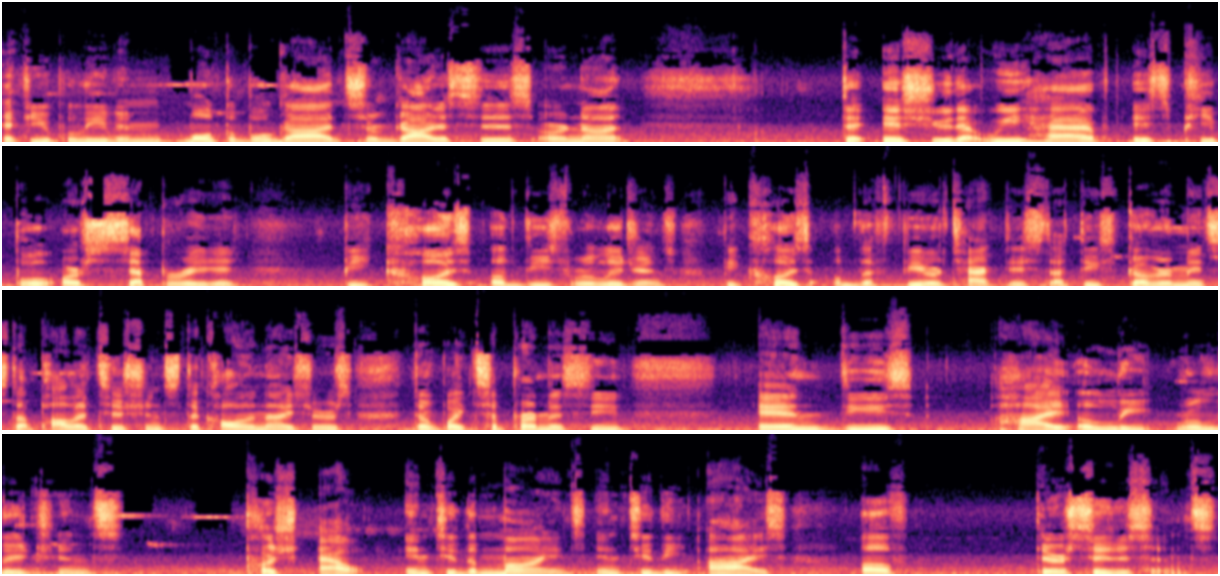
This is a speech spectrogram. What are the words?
if you believe in multiple gods or goddesses or not. The issue that we have is people are separated because of these religions, because of the fear tactics that these governments, the politicians, the colonizers, the white supremacy, and these high elite religions push out into the minds, into the eyes of their citizens.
